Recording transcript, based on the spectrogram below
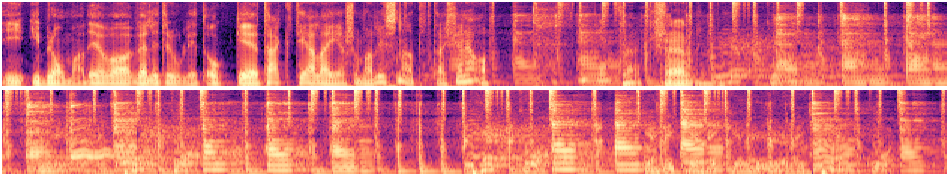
i Bromma. Det var väldigt roligt och tack till alla er som har lyssnat. Tack ska ni ha. Tack själv. Högt Resurrected. Resurrected. Resurrected.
